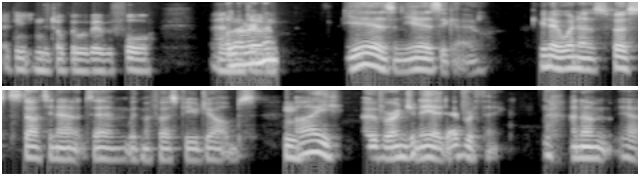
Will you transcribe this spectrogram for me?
like in, in the job where we were before. And, Well, I um, remember years and years ago, you know, when I was first starting out um, with my first few jobs, Hmm. I over engineered everything. And um, Yeah.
